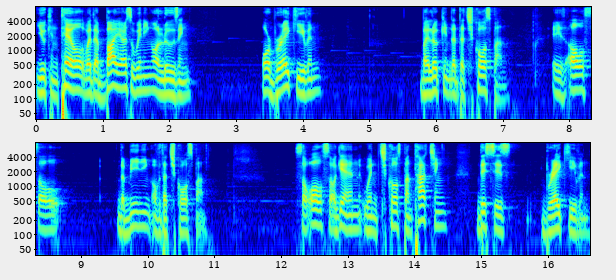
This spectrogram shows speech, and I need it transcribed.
you can tell whether buyers winning or losing, or break even by looking at the Chikou span is also the meaning of the Chikou span. So also again, when Chikou span touching, this is break even.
